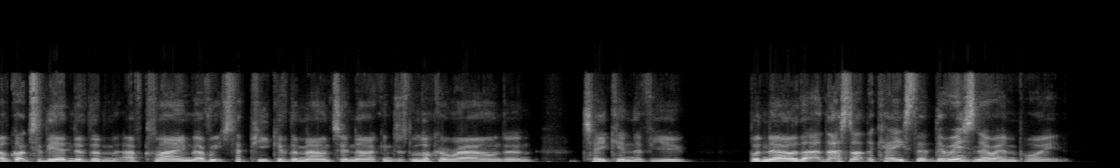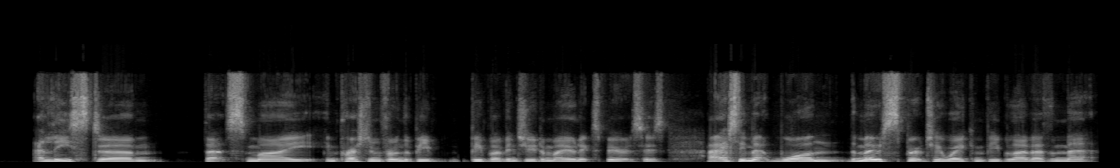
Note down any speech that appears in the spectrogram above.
I've got to the end of them. I've climbed, I've reached the peak of the mountain. Now I can just look around and take in the view. But no, that, that's not the case. That there is no endpoint. At least um, that's my impression from the pe- people I've interviewed and my own experiences. I actually met one, the most spiritually awakened people I've ever met.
